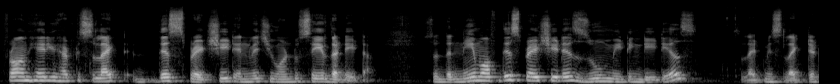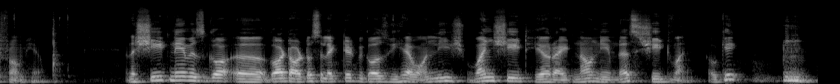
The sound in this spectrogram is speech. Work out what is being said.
From here, you have to select this spreadsheet in which you want to save the data. So the name of this spreadsheet is Zoom meeting details. So let me select it from here. And the sheet name is got, uh, got auto selected because we have only one sheet here right now named as sheet one. Okay.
